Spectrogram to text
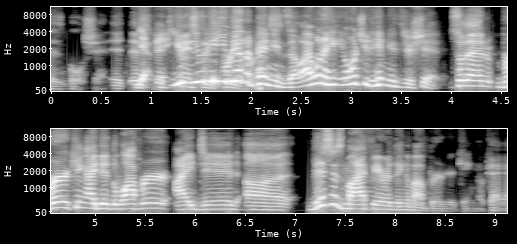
is bullshit. It, it's, yeah, it's you you, you got opinions though. I want to I want you to hit me with your shit. So then Burger King, I did the Whopper. I did. uh This is my favorite thing about Burger King. Okay,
